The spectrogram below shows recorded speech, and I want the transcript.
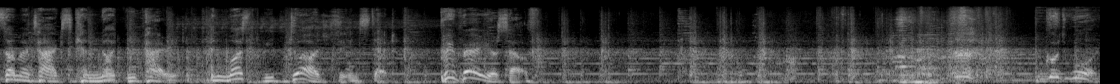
Some attacks cannot be parried and must be dodged instead. Prepare yourself. Good work.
